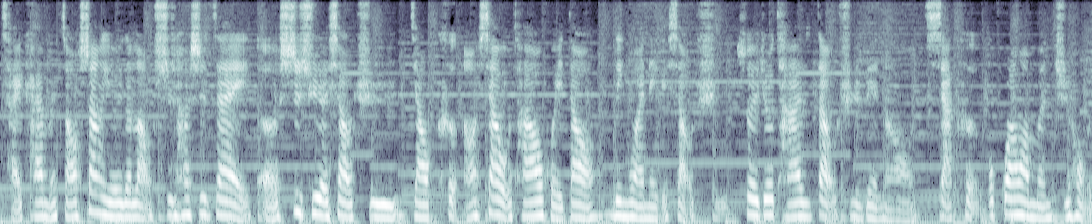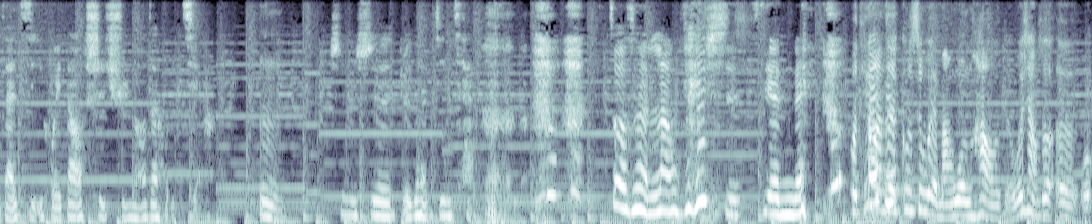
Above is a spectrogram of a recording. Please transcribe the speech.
才开门，早上有一个老师他是在呃市区的校区教课，然后下午他要回到另外那个校区，所以就他带我去那边，然后下课我关完门之后，我再自己回到市区，然后再回家。嗯，是不是觉得很精彩？做成很浪费时间呢。我听完这个故事，我也蛮问号的。我想说，呃，我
